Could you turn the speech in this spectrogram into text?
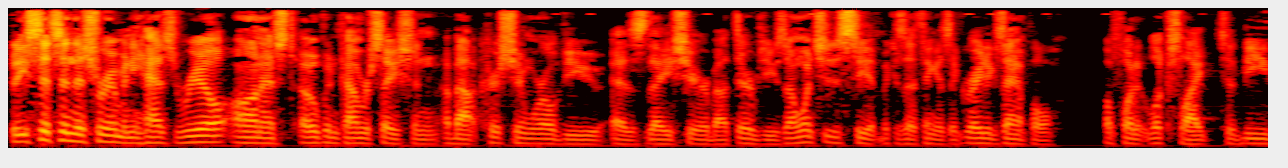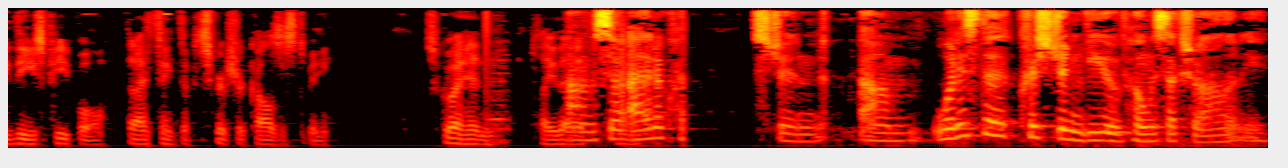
But he sits in this room and he has real, honest, open conversation about Christian worldview as they share about their views. I want you to see it because I think it's a great example of what it looks like to be these people that I think the Scripture calls us to be. So go ahead and play that. Um, so I had a question. Um, what is the Christian view of homosexuality?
